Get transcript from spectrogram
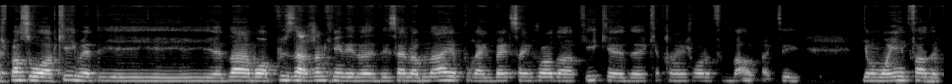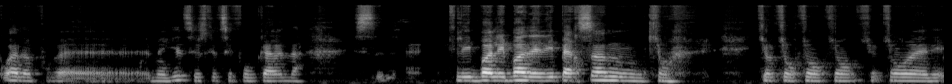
je pense au hockey, mais il, a d'avoir plus d'argent a des, des alumni pour avec 25 joueurs de hockey que de 80 joueurs de football. Fait ils ont moyen de faire de quoi là, pour euh, McGill. C'est juste que il faut les, bas, les, bas, les personnes qui ont, qui ont, qui ont, qui ont, les,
